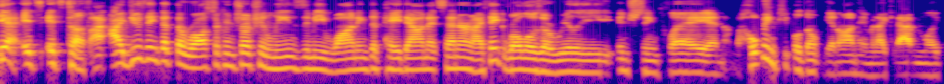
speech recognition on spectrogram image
Yeah, it's it's tough. I, I do think that the roster construction leans to me wanting to pay down at center, and I think Rolo's a really interesting play, and I'm hoping people don't get on him, and I could have him like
